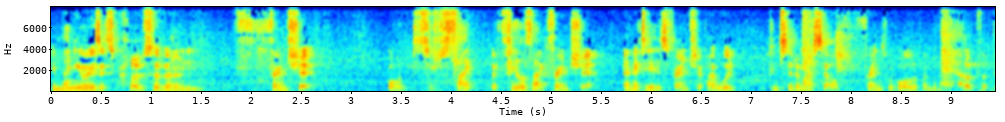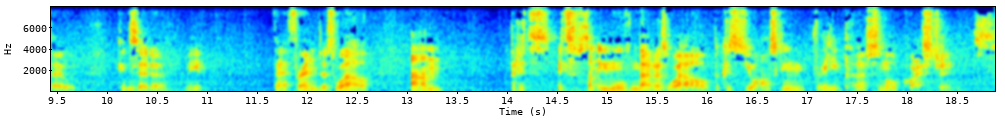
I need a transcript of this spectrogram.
in many ways it's closer than friendship, or sort of sight. It feels like friendship, and it is friendship. I would consider myself friends with all of them, and I hope that they would consider me their friend as well. Um, but it's it's something more than that as well because you're asking really personal questions.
